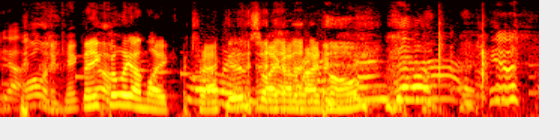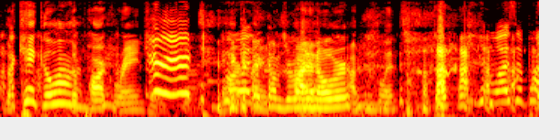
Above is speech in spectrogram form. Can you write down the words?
Yeah. Falling and can't get up. Thankfully, I'm like attractive, so I got a ride home. I can't go on. The park ranger. It Park was- ranger. comes running over. I'm Clint. it was a park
